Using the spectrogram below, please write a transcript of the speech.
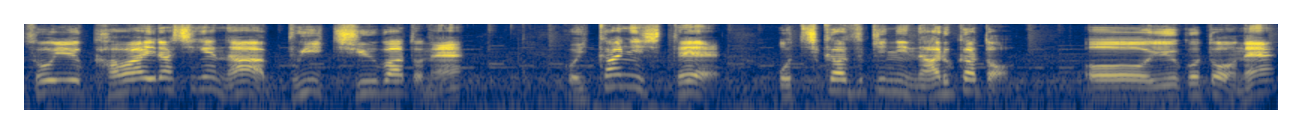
そういう可愛らしげな VTuber とね、こういかにしてお近づきになるかということをね、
